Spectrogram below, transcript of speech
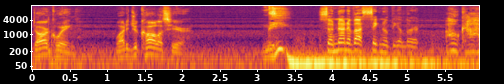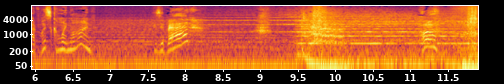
Darkwing, why did you call us here? Me? So none of us signaled the alert. Oh god, what's going on? Is it bad? Ooh.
